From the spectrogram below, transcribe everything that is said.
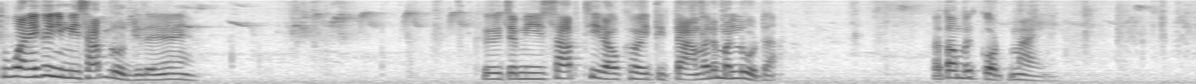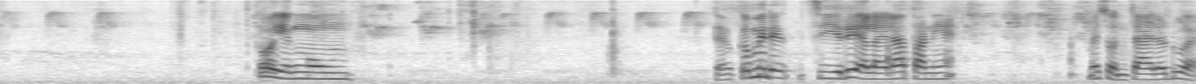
ทุกวันนี้ก็ยังมีซับหลุดอยู่เลยนะเนี่ย คือจะมีซับที่เราเคยติดตามไว้แล้วมันหลุดอะ ก็ต้องไปกดใหม่ ก็ยังงง แต่ก็ไม่ได้ซีเรียสอะไรแล้วตอนนี้ ไม่สนใจแล้วด้วย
